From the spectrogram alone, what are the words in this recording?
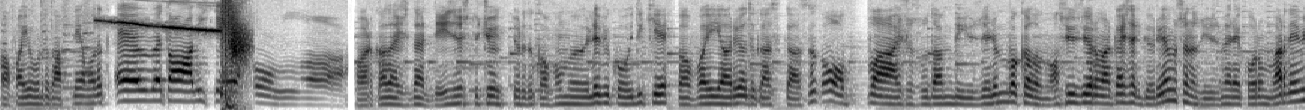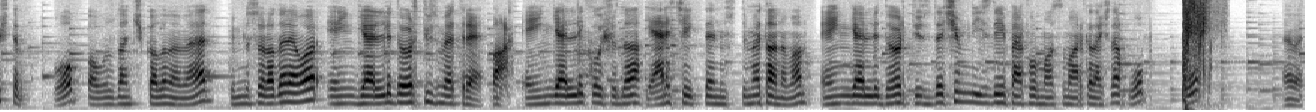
kafayı vurduk atlayamadık. Evet abisi. Allah. Arkadaşlar dizüstü çöktürdü kafamı öyle bir koydu ki kafayı yarıyorduk az kalsın. Hoppa şu sudan bir yüzelim bakalım. Nasıl yüzüyorum arkadaşlar görüyor musunuz? Yüzme rekorum var demiştim. Hop havuzdan çıkalım hemen. Şimdi sırada ne var? Engelli 400 metre. Bak engelli koşuda gerçekten üstüme tanımam. Engelli 400'de şimdi izleyin performansımı arkadaşlar. Hop hop. Evet.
